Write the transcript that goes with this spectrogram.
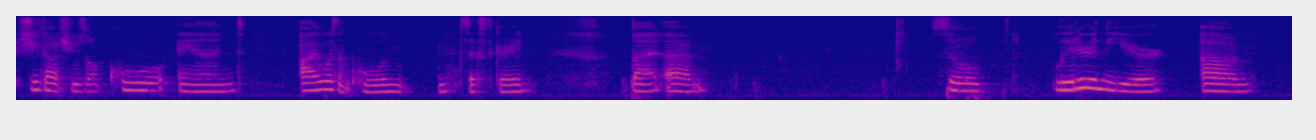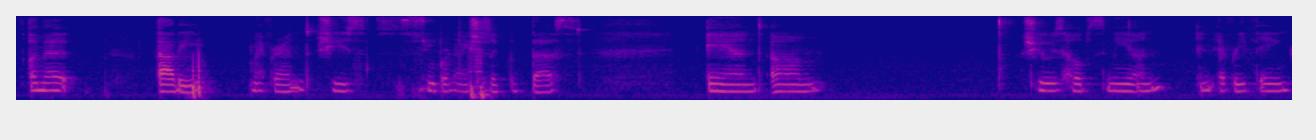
she thought she was all cool, and I wasn't cool in, in sixth grade. But, um, so later in the year, um, I met Abby, my friend. She's super nice. She's like the best. And um, she always helps me on in everything.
